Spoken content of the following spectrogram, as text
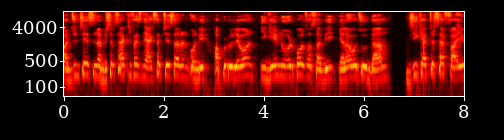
అర్జున్ చేసిన బిషప్ సాక్రిఫైస్ని యాక్సెప్ట్ చేశారనుకోండి అప్పుడు లెవాన్ ఈ గేమ్ను ఓడిపోవాల్సి వస్తుంది. ఎలాగో చూద్దాం. G captures F five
